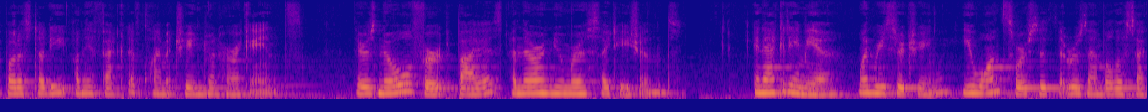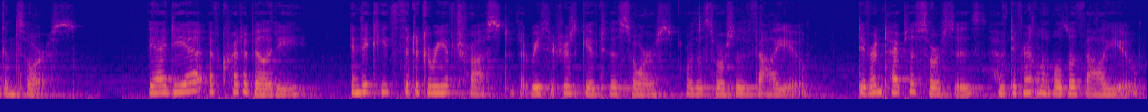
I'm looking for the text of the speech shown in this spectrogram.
about a study on the effect of climate change on hurricanes. There is no overt bias, and there are numerous citations. In academia, when researching, you want sources that resemble the second source. The idea of credibility indicates the degree of trust that researchers give to the source or the source's value. Different types of sources have different levels of value.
